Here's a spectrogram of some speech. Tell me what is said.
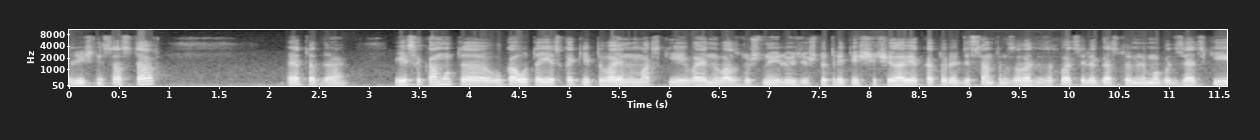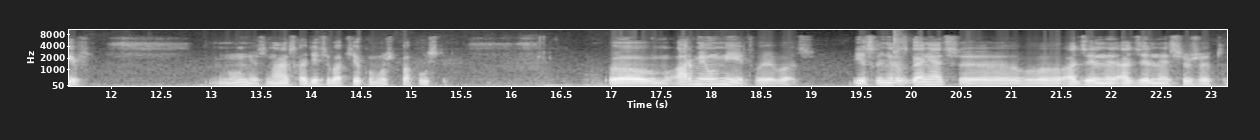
личный состав. Это да. Если кому-то, у кого-то есть какие-то военно-морские, военно-воздушные иллюзии, что 3000 человек, которые десантом захватили Гастомель, могут взять Киев, ну, не знаю, сходите в аптеку, может, попустит. Э, армия умеет воевать, если не разгонять э, отдельные, отдельные сюжеты.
